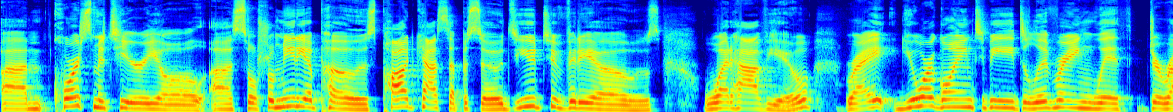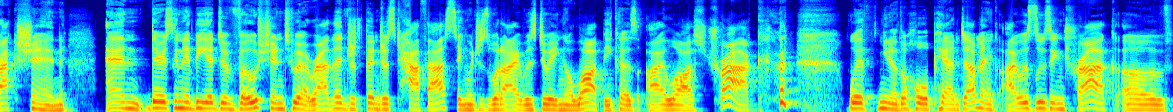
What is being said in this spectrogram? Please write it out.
um, course material, uh, social media posts, podcast episodes, YouTube videos, what have you, right? You're going to be delivering with direction and there's going to be a devotion to it rather than just, than just half-assing which is what i was doing a lot because i lost track with you know the whole pandemic. I was losing track of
